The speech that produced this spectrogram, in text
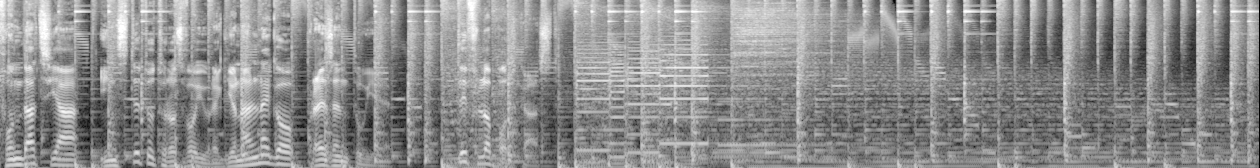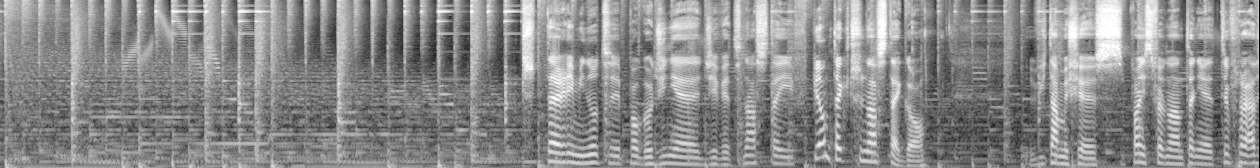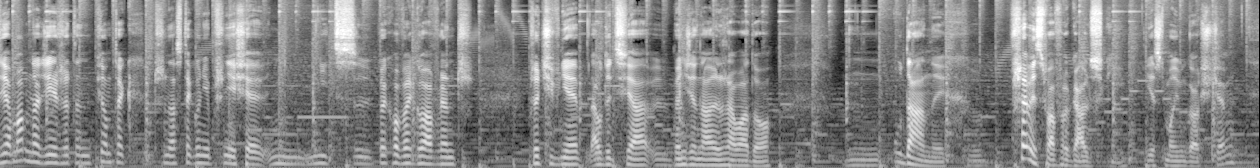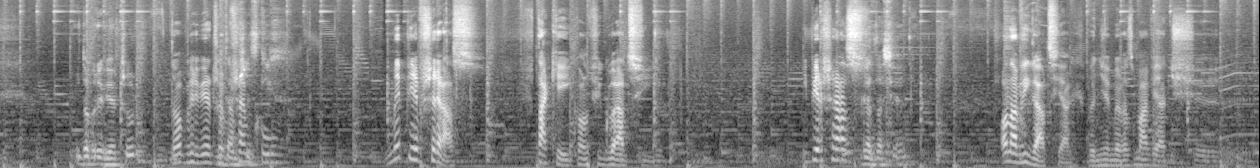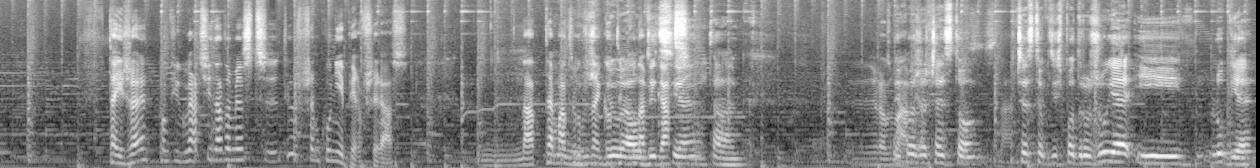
Fundacja Instytut Rozwoju Regionalnego prezentuje Tyflo Podcast. Cztery minuty po godzinie 19 w piątek 13. Witamy się z Państwem na antenie Tyfloradia. Mam nadzieję, że ten piątek 13 nie przyniesie nic pechowego, a wręcz przeciwnie, audycja będzie należała do mm, udanych. Przemysław Rogalski jest moim gościem. Dobry wieczór. Dobry wieczór, Witam Przemku. wszystkich. My pierwszy raz w takiej konfiguracji i pierwszy raz Zgadza się. o nawigacjach będziemy rozmawiać yy, w tejże konfiguracji, natomiast yy, ty już Przemku nie pierwszy raz yy, na temat Już różnego typu audycje, nawigacji Tak. yy, Tylko, że często, często gdzieś podróżuję i lubię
